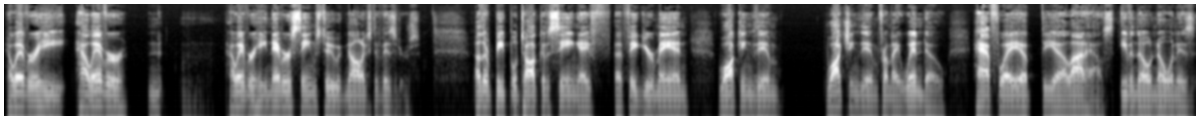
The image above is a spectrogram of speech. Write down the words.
However, he however n- However, he never seems to acknowledge the visitors. Other people talk of seeing a, f- a figure man walking them, watching them from a window halfway up the uh, lighthouse, even though no one is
